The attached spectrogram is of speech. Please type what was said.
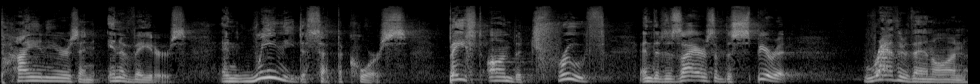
pioneers and innovators. And we need to set the course based on the truth and the desires of the Spirit rather than on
